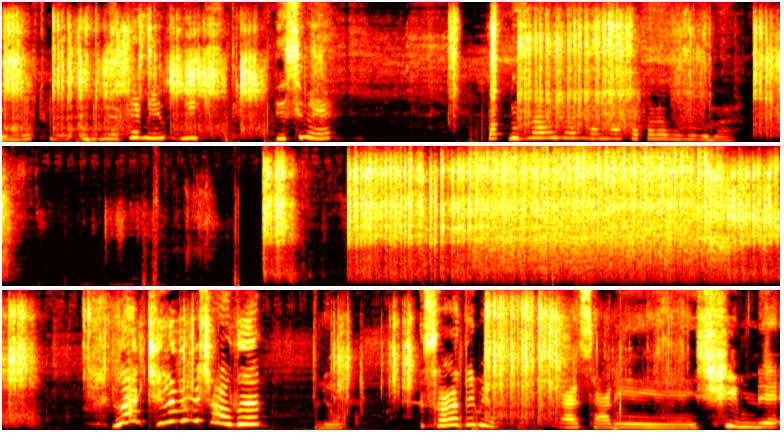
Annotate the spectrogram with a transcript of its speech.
M4 mü? Mete mi? Bu ikisi mi? Bak mızrağı almam vallahi kafana vururum ha. Lan kilimi mi çaldın? Yok. Sana demiyorum. Ben seni şimdi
